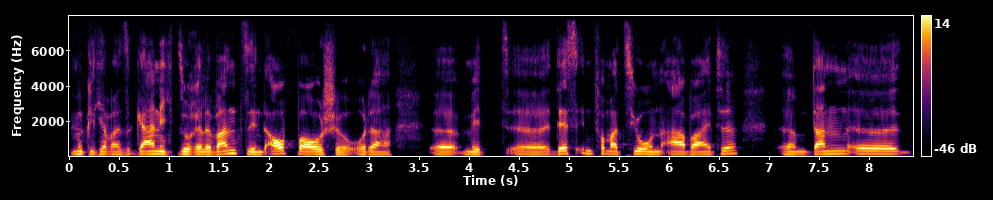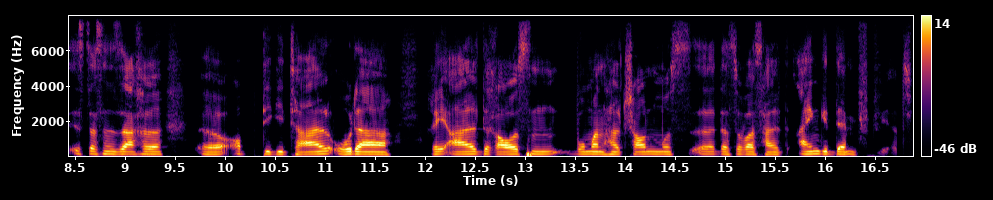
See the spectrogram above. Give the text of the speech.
möglicherweise gar nicht so relevant sind, aufbausche oder äh, mit äh, Desinformation arbeite, ähm, dann äh, ist das eine Sache, äh, ob digital oder real draußen, wo man halt schauen muss, äh, dass sowas halt eingedämpft wird.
